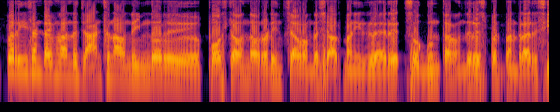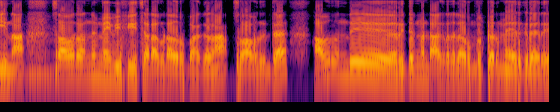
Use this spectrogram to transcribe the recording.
இப்போ ரீசெண்ட் டைமில் வந்து ஜான்சனா வந்து இந்த ஒரு போஸ்ட்டை வந்து அவரோட இன்ஸ்டாகிராமில் ஷேர் பண்ணியிருக்கிறாரு. ஸோ குந்தர் வந்து ரெஸ்பெக்ட் பண்ணுறாரு சீனா. ஸோ அவர் வந்து மேபி ஃபியூச்சராக கூட அவர் பார்க்கலாம். ஸோ அவர்கிட்ட அவர் வந்து ரிட்டைர்மெண்ட் ஆகுறதுல ரொம்ப பெருமையாக இருக்கிறாரு.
